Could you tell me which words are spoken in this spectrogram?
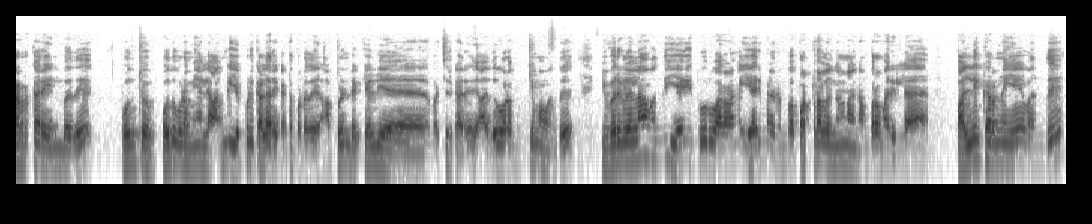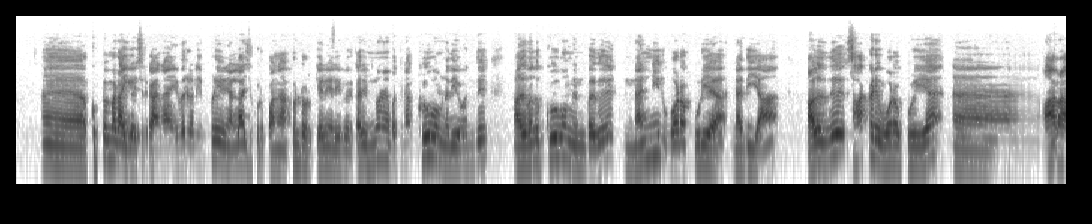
கடற்கரை என்பது பொது பொது உடைமையா இல்லை அங்க எப்படி கல்லறை கட்டப்பட்டது அப்படின்ற கேள்வியை வச்சிருக்காரு. அதோட முக்கியமா வந்து இவர்களெல்லாம் வந்து ஏரி தூர் வராங்க ஏரி மேல ரொம்ப பற்றாளங்கன்னா நான் நம்புற மாதிரி இல்லை. பள்ளிக்கரணையே வந்து குப்பைமேடாக்கி வச்சிருக்காங்க. இவர்கள் எப்படி நல்லாச்சு கொடுப்பாங்க அப்படின்ற ஒரு கேள்வி எழுப்பியிருக்காரு இன்னொன்று பார்த்தீங்கன்னா கூவம் நதியை வந்து அது வந்து கூவம் என்பது நன்னீர் ஓடக்கூடிய நதியா அல்லது சாக்கடை ஓடக்கூடிய ஆறா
